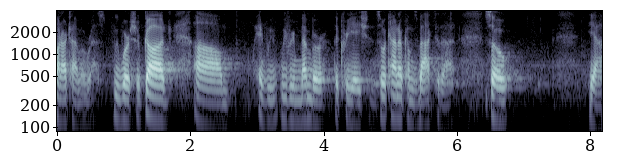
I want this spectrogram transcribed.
on our time of rest? We worship God um, and we, we remember the creation. So it kind of comes back to that. So, yeah,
